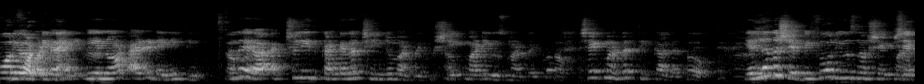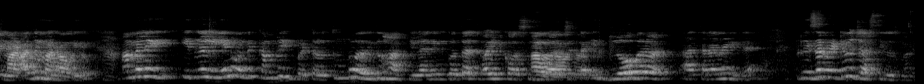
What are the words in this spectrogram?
449. ವಿ ನಾಟ್ ಆಡೆಡ್ ಎನಿಥಿಂಗ್ ಅಂದ್ರೆ ಆಕ್ಚುಲಿ ಇದು ಕಂಟೈನರ್ ಚೇಂಜ್ ಮಾಡಬೇಕು. ಶೇಕ್ ಮಾಡಿ ಯೂಸ್ ಮಾಡಬೇಕು. ಶೇಕ್ ಮಾಡಿದ್ರೆ ತಿಕ್ ಆಗುತ್ತೆ. ಎಲ್ಲದೂ ಶೇಕ್ ಬಿಫೋರ್ ಯೂಸ್ ನಾವು ಶೇಕ್ ಶೇಕ್ ಮಾಡಿ ಅದು ಮಾಡೋದು ಮಾಡ್ತೀವಿ. ಆಮೇಲೆ ಇದ್ರಲ್ಲಿ ಏನು ಅಂದ್ರೆ ಕಂಪ್ಲೀಟ್ ಬೆಟರ್ ತುಂಬಾ ಇದು ಹಾಕಿಲ್ಲ. ನಿಮ್ಗೆ ಗೊತ್ತಾಯ್ತು ವೈಟ್ ಕಾಸ್ಟ್. ಇದು ಗ್ಲೋಬಲ್ ಆ ತರನೇ ಇದೆ. ಪ್ರಿಸರ್ವೇಟಿವ್ ಜಾಸ್ತಿ ಯೂಸ್ ಮಾಡಿ.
